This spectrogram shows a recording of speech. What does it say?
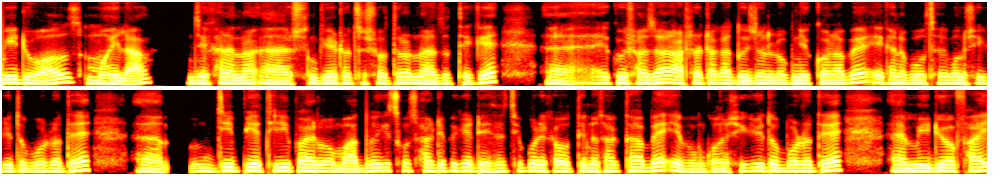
মিড ওয়ালস মহিলা। যেখানে গ্রেড হচ্ছে সতেরো নয় হাজার থেকে একুশ হাজার আঠারো টাকা দুইজন লোক নিয়োগ করা হবে। এখানে বলছে কোনো স্বীকৃত বোর্ড হতে জিপিএ থ্রি পয়েন্ট মাধ্যমিক স্কুল সার্টিফিকেট এসএসসি পরীক্ষা উত্তীর্ণ থাকতে হবে এবং কোনো স্বীকৃত বোর্ড হতে মিডিওফাই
